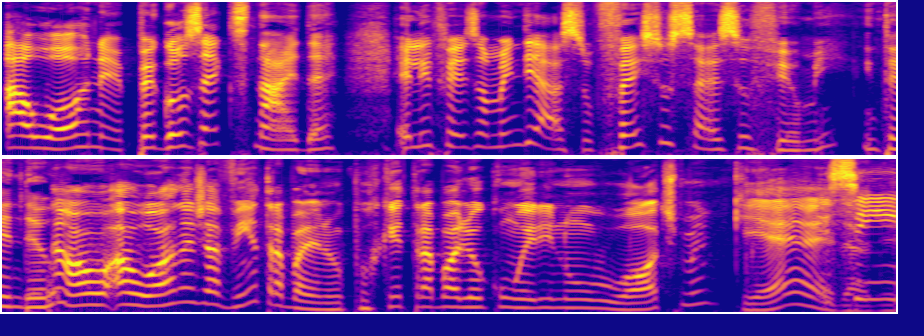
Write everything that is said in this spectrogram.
a Warner pegou Zack Snyder, ele fez Homem de Aço, fez sucesso o filme, entendeu? Não, a Warner já vinha trabalhando, porque trabalhou com ele no Watchmen, que é Sim,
